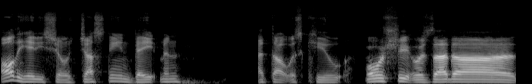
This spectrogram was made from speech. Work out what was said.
all the eighty shows. Justine Bateman, I thought was cute. What was she? Was that uh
